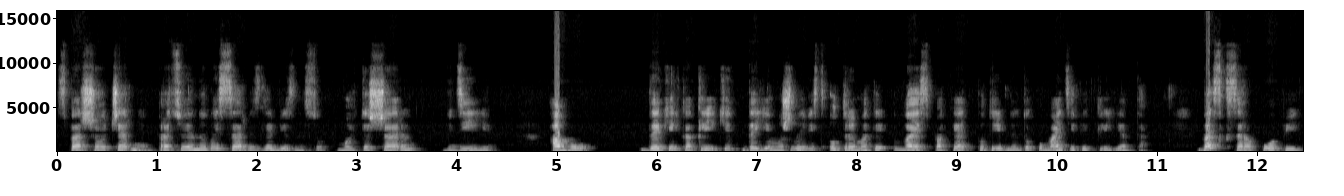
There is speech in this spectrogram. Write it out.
З 1 червня працює новий сервіс для бізнесу мультишеринг в Дії або Декілька кліків дає можливість отримати весь пакет потрібних документів від клієнта, без ксерокопій,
